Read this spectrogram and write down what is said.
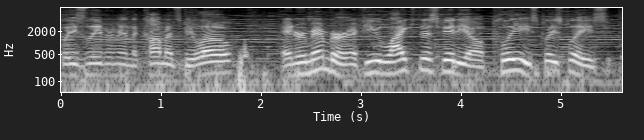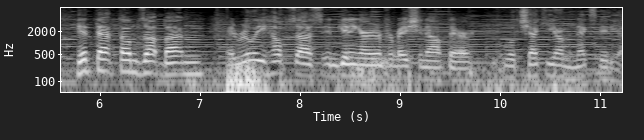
please leave them in the comments below. And remember, if you liked this video, please, please, please hit that thumbs up button. It really helps us in getting our information out there. We'll check you on the next video.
